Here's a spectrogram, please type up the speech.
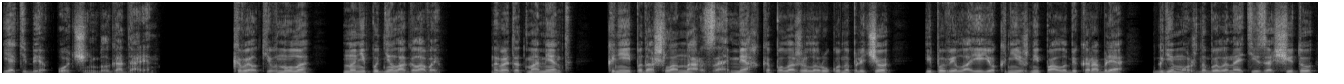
«Я тебе очень благодарен». Квел кивнула, но не подняла головы. В этот момент к ней подошла Нарза, мягко положила руку на плечо и повела ее к нижней палубе корабля, где можно было найти защиту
